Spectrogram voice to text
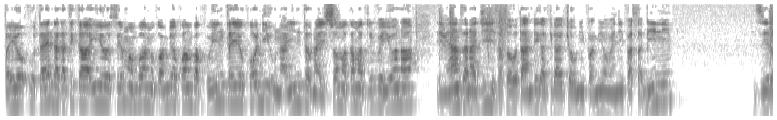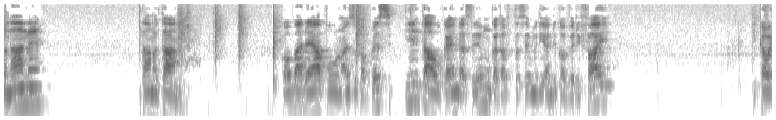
kwa hiyo utaenda katika hiyo sehemu ambayo amekwambia kwamba kuinta hiyo kodi, unainta unaisoma kama tulivyoiona imeanza na G. Sasa utaandika kila kile alichonipa mimi, umenipa sabini zero nane tano tano. Kwa baada ya hapo unaweza uka press enter ukaenda sehemu ukatafuta sehemu iliyoandikwa verify, ikawa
